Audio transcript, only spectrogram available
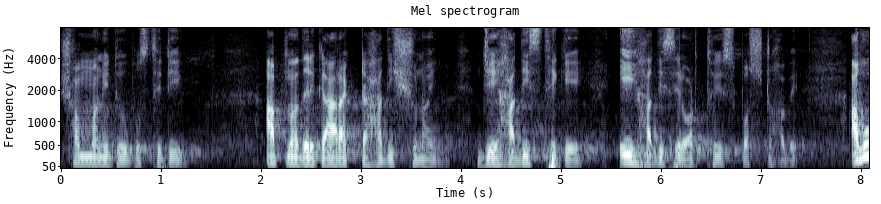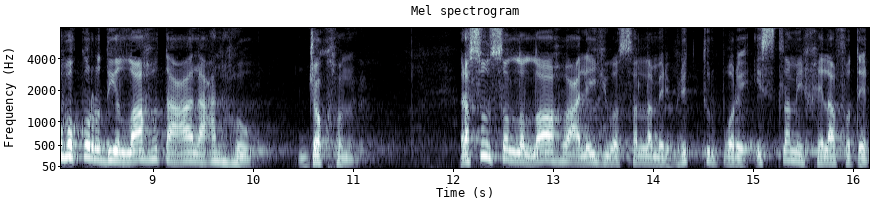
সম্মানিত উপস্থিতি, আপনাদেরকে আর একটা হাদিস শোনাই, যে হাদিস থেকে এই হাদিসের অর্থ স্পষ্ট হবে। আবু বকর রদিয়াল্লাহ তাল আনহু যখন রাসুল সাল্লাহ আলহি ওয়াসাল্লামের মৃত্যুর পরে ইসলামী খেলাফতের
